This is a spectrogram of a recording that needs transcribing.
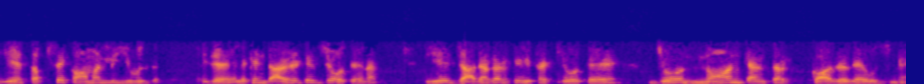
ये सबसे कॉमनली यूज़ चीज़ें है। लेकिन डायरेटिक्स जो होते हैं ना ये ज़्यादा करके इफ़ेक्टिव होते हैं जो नॉन कैंसर कॉजेज है उसमें।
